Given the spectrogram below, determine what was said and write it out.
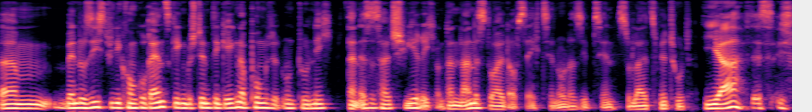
ähm, wenn du siehst, wie die Konkurrenz gegen bestimmte Gegner punktet und du nicht, dann ist es halt schwierig und dann landest du halt auf 16 oder 17, so leid es mir tut. Ja, das, ich,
